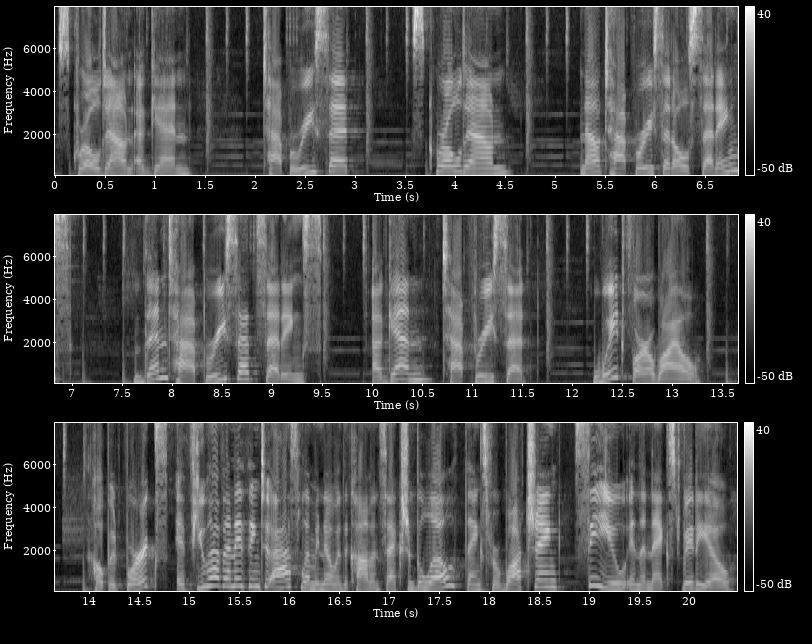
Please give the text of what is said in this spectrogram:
scroll down again, tap Reset, scroll down, now tap Reset All Settings, then tap Reset Settings. Again, tap Reset. Wait for a while. Hope it works. If you have anything to ask, let me know in the comment section below. Thanks for watching. See you in the next video.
